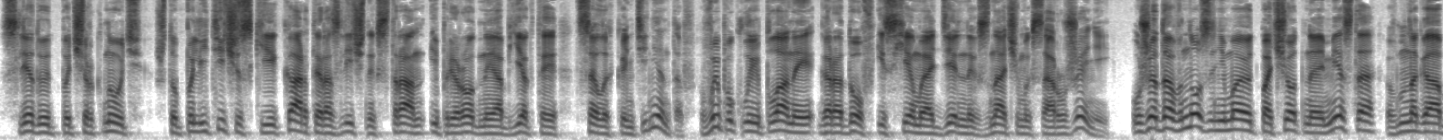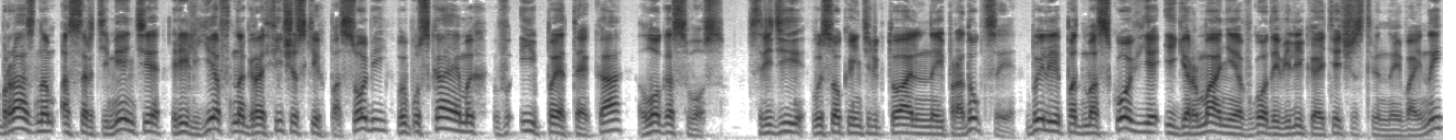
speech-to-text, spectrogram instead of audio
Следует подчеркнуть, что политические карты различных стран и природные объекты целых континентов, выпуклые планы городов и схемы отдельных значимых сооружений уже давно занимают почетное место в многообразном ассортименте рельефно-графических пособий, выпускаемых в ИПТК «Логосвоз». Среди высокоинтеллектуальной продукции были Подмосковье и Германия в годы Великой Отечественной войны,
